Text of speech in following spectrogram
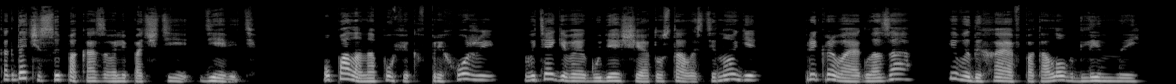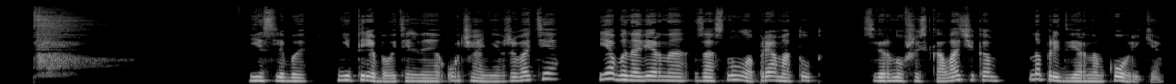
когда часы показывали почти девять. Упала на пуфик в прихожей, вытягивая гудящие от усталости ноги, прикрывая глаза и выдыхая в потолок длинный «пф». Если бы не требовательное урчание в животе, я бы, наверное, заснула прямо тут, свернувшись калачиком на предверном коврике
